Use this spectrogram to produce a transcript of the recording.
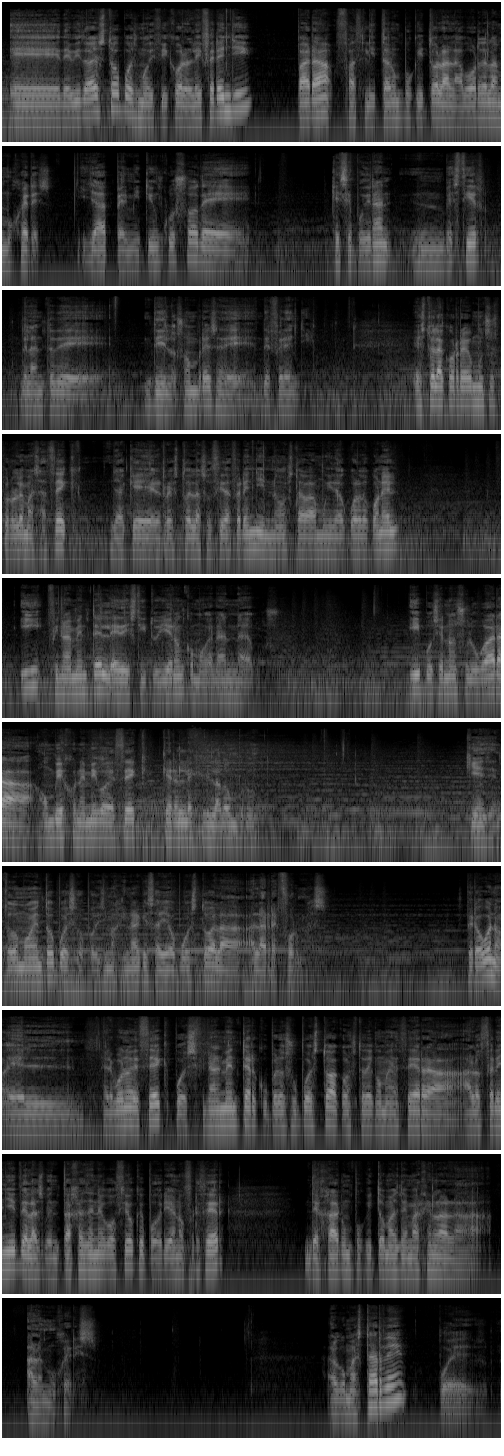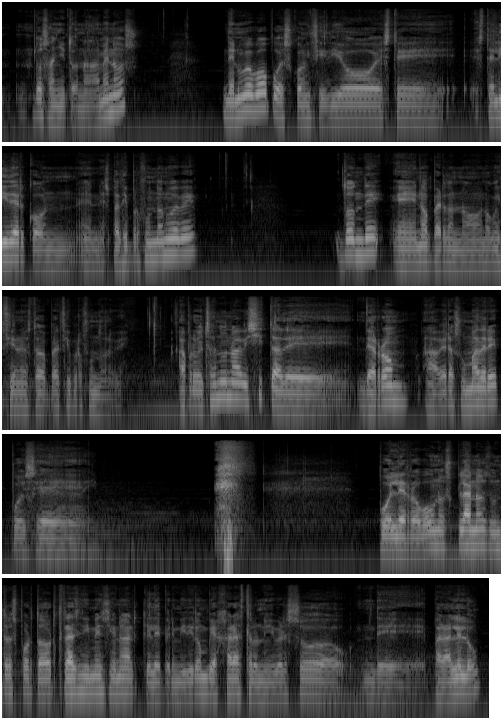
Eh, debido a esto, pues modificó la ley Ferengi para facilitar un poquito la labor de las mujeres y ya permitió incluso de que se pudieran vestir delante de, los hombres de, Ferengi. Esto le acorreó muchos problemas a Zek, ya que el resto de la sociedad Ferengi no estaba muy de acuerdo con él y finalmente le destituyeron como Gran Nagus y pusieron en su lugar a, un viejo enemigo de Zek que era el legislador Brunt quien en todo momento pues os podéis imaginar que se haya opuesto a, las reformas. Pero bueno, el, bueno de Zek pues finalmente recuperó su puesto a costa de convencer a, los Ferengi de las ventajas de negocio que podrían ofrecer dejar un poquito más de margen a, las mujeres. Algo más tarde, pues dos añitos nada menos, de nuevo pues coincidió este, este líder con en Espacio Profundo 9 donde, eh, no, perdón, no, no coincidieron en este Precio Profundo 9. Aprovechando una visita de, de Rom a ver a su madre, pues, eh, pues le robó unos planos de un transportador transdimensional que le permitieron viajar hasta el universo de paralelo,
